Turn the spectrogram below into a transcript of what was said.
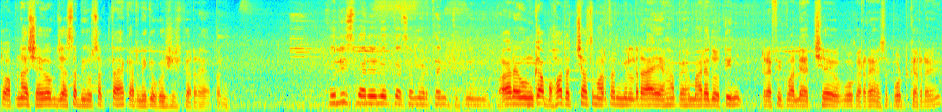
तो अपना सहयोग जैसा भी हो सकता है करने की कोशिश कर रहे हैं अपन। पुलिस वाले लोग का समर्थन कितना? और उनका बहुत अच्छा समर्थन मिल रहा है। यहाँ पे हमारे दो तीन ट्रैफ़िक वाले अच्छे वो कर रहे हैं सपोर्ट कर रहे हैं।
